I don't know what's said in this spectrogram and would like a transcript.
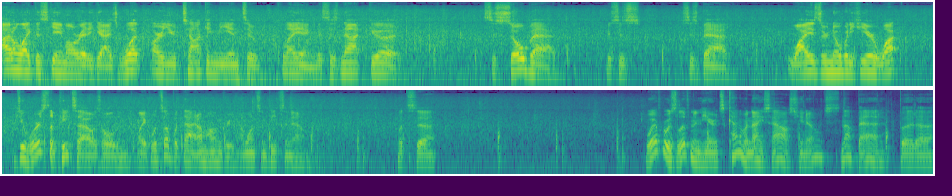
I don't like this game already, guys. What are you talking me into playing? This is not good. This is so bad. This is... This is bad. Why is there nobody here? What? Dude, where's the pizza I was holding? Like, what's up with that? I'm hungry. I want some pizza now. What's, uh... Whoever was living in here, it's kind of a nice house, you know? It's not bad, but, uh...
